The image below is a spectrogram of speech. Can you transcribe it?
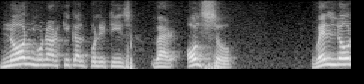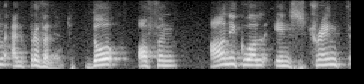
non-monarchical polities were also well known and prevalent, though often unequal in strength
